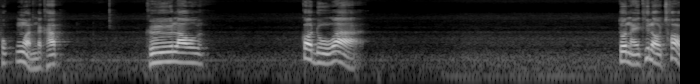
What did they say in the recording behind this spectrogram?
ทุกงวดนะครับ คือเราก็ดูว่า ตัวไหนที่เราชอบ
